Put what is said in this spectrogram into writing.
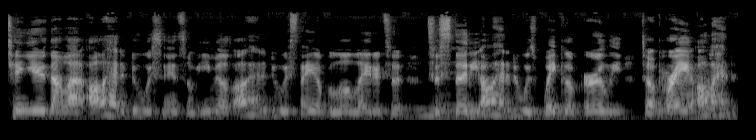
10 years down the line, all I had to do was send some emails. All I had to do was stay up a little later to, to Mhm. study. All I had to do was wake up early to pray. All I had to,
